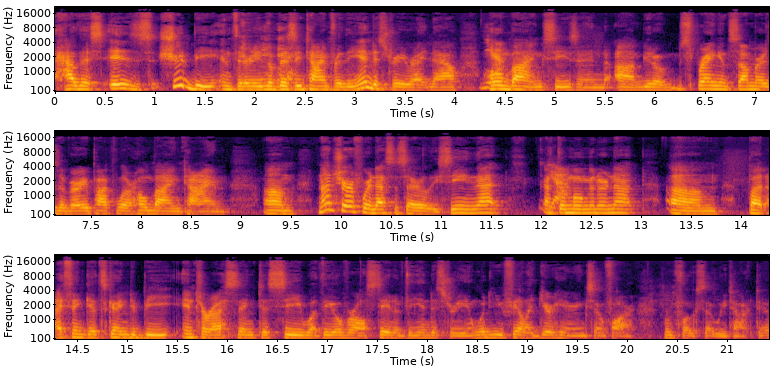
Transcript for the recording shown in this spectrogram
how this is should be in theory the busy time for the industry right now Yeah. home buying season um, you know spring and summer is a very popular home buying time um, not sure if we're necessarily seeing that at the moment or not. Um, but i think it's going to be interesting to see what the overall state of the industry and what do you feel like you're hearing so far from folks that we talk to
